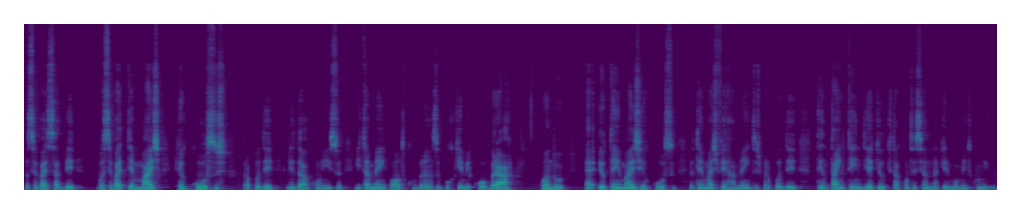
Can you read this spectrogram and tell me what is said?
você vai saber, você vai ter mais recursos para poder lidar com isso e também com a autocobrança. Por que me cobrar quando é, eu tenho mais recurso, eu tenho mais ferramentas para poder tentar entender aquilo que está acontecendo naquele momento comigo.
